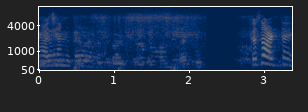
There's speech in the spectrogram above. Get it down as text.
हा छान होता. कसं वाटतंय?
